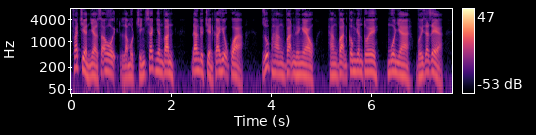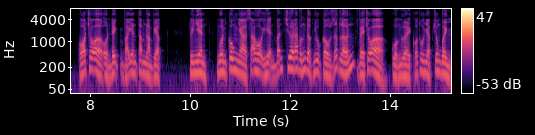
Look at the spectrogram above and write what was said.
phát triển nhà ở xã hội là một chính sách nhân văn đang được triển khai hiệu quả, giúp hàng vạn người nghèo, hàng vạn công nhân thuê mua nhà với giá rẻ, có chỗ ở ổn định và yên tâm làm việc, Tuy nhiên, nguồn cung nhà ở xã hội hiện vẫn chưa đáp ứng được nhu cầu rất lớn về chỗ ở của người có thu nhập trung bình,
